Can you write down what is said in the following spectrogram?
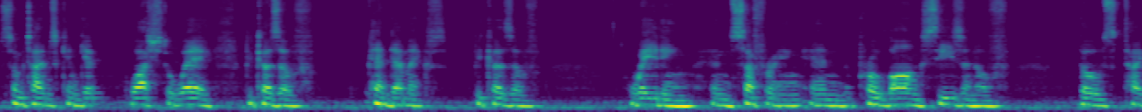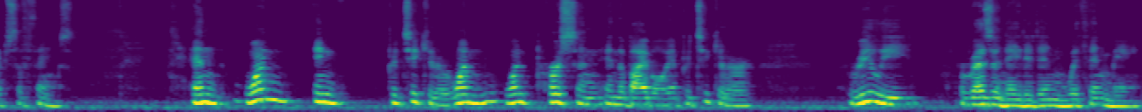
sometimes can get washed away because of pandemics, because of waiting and suffering and a prolonged season of those types of things. And one in particular, one one person in the Bible in particular really resonated in within me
